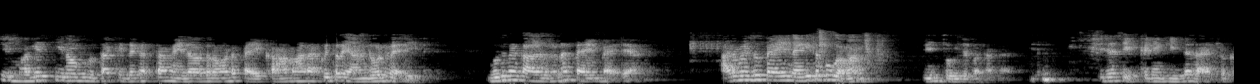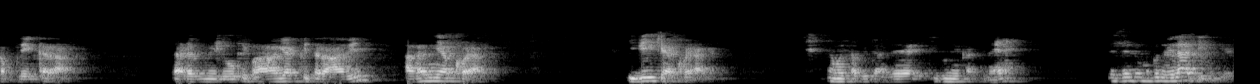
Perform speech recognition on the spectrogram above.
ඒ මගේ තියෙන පුරුතක් ඉඳගත්තාම මේ දවස්වල මට පැය කමාරක් විතර යන්න ඕනේ වැඩේට. මුදුන කාලේ කරන පැයෙන් පැයට යනවා. අර මිනිස්සු පැයෙන් නැගිටපු ගමන් ඉතින් තොවිල පටන් ගන්නවා. ඊට පස්සේ එක්කෙනෙක් ගිහිල්ලා රාජ්‍ය කම්ප්ලේන්ට් කරා. ඊට මේ ලෝකේ භාගයක් විතර ආවේ අරණ්‍යයක් හොයාගෙන. විවේකයක් හොයාගෙන. නමුත් අපිට අද තිබුණ එකක් නැහැ. එතකොට මොකද වෙලා තියෙන්නේ?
